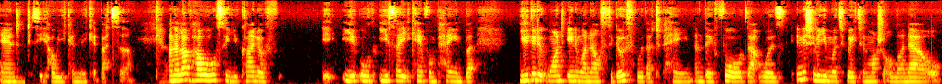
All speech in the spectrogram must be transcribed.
and to see how you can make it better. And i love how also you kind of you, or you say it came from pain, but you didn't want anyone else to go through that pain, and therefore that was initially you motivated. Mashallah, now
